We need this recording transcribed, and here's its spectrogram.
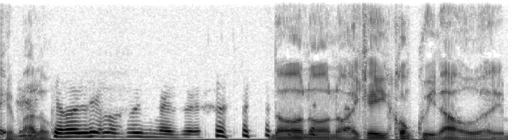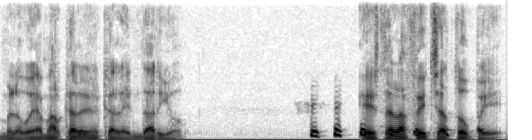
Qué malo. que no los seis meses. No, no, no, hay que ir con cuidado. eh, Me lo voy a marcar en el calendario. Esta es la fecha tope.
